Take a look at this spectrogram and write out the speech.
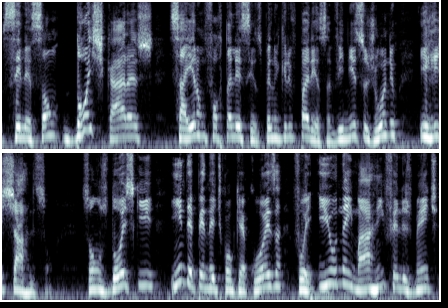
seleção, dois caras saíram fortalecidos, pelo incrível que pareça, Vinícius Júnior e Richarlison. São os dois que, independente de qualquer coisa, foi. E o Neymar, infelizmente,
